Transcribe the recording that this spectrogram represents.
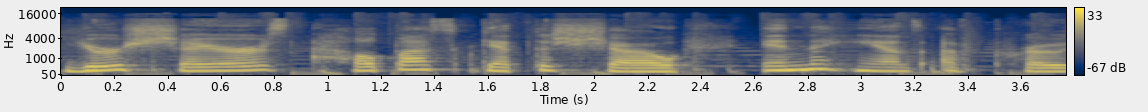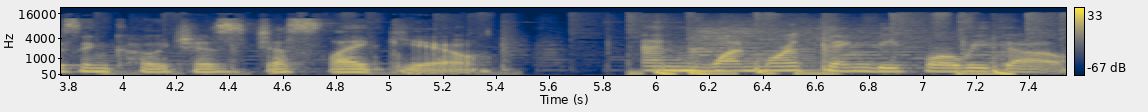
Your shares help us get the show in the hands of pros and coaches just like you. And one more thing before we go.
